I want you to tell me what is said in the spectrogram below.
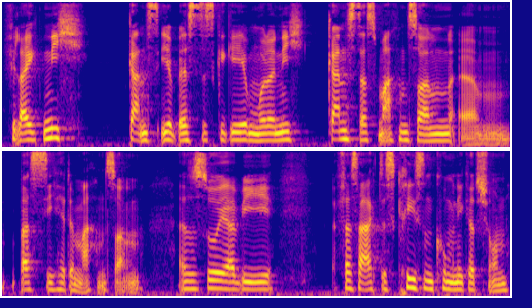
vielleicht nicht ganz ihr Bestes gegeben oder nicht ganz das machen sollen, ähm, was sie hätte machen sollen. Also so ja wie versagtes Krisenkommunikation.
